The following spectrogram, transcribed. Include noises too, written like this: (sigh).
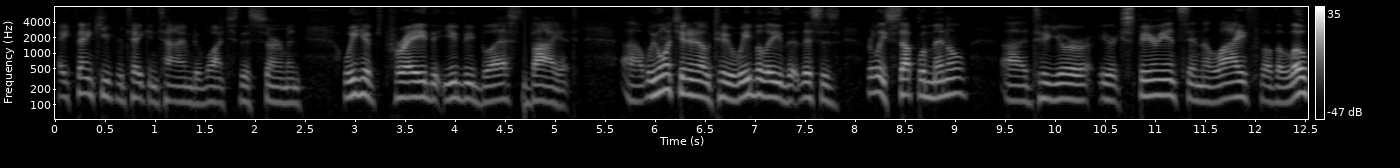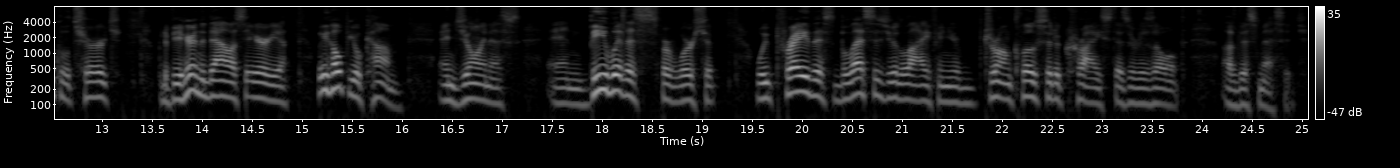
Hey, thank you for taking time to watch this sermon. We have prayed that you'd be blessed by it. Uh, we want you to know, too, we believe that this is really supplemental uh, to your, your experience in the life of a local church. But if you're here in the Dallas area, we hope you'll come and join us and be with us for worship. We pray this blesses your life and you're drawn closer to Christ as a result of this message.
